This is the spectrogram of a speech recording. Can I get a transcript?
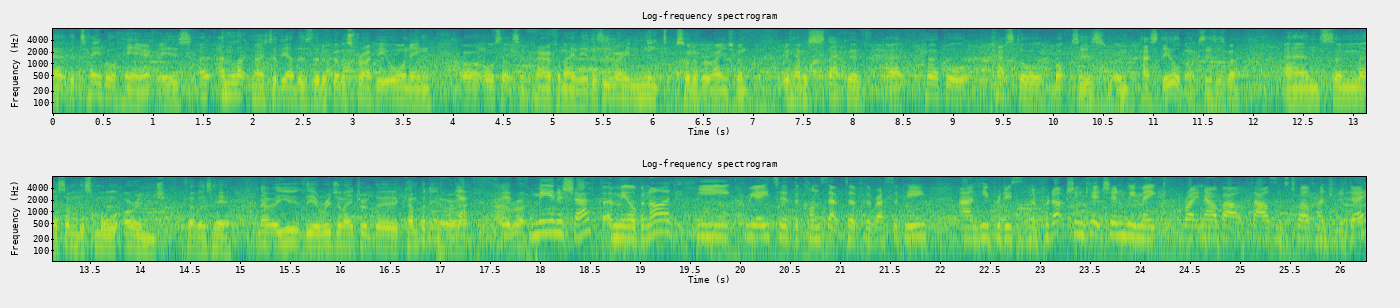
uh, the table here is uh, unlike most of the others that have got a stripy awning or all sorts of paraphernalia. This is a very neat sort of arrangement. We have a stack of uh, purple pastel boxes, and pastel boxes as well, and some uh, some of the small orange fellas here. Now, are you the originator of the company? Or Yes, Ah, it's right. me and a chef, Emile Bernard. He created the concept of the recipe and he produces in a production kitchen. We make right now about 1,000 to 1,200 a day.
